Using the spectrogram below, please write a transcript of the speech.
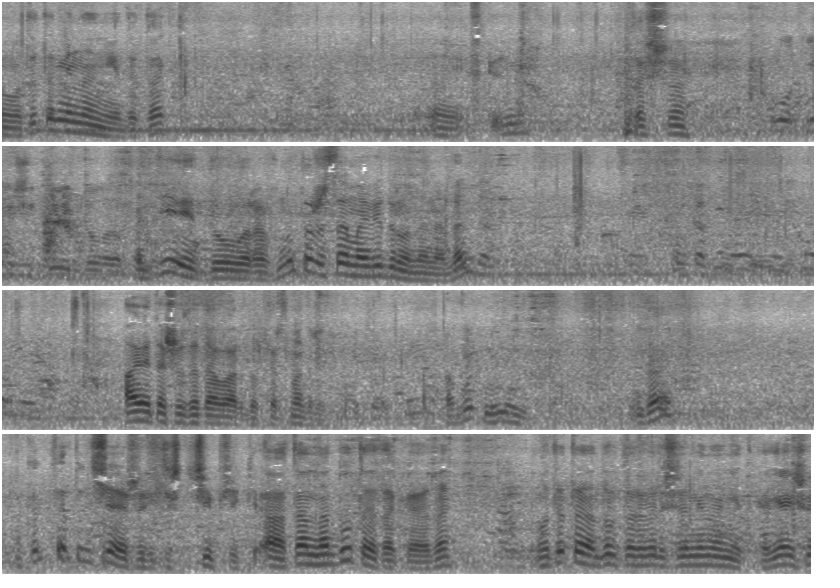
Вот это менониды, так? Так что Вот, ящик 9 долларов. 9 долларов. Ну, то же самое ведро, наверное, да? Он как А это что за товар, доктор, смотри? А вот менонитка. Да? А как ты отличаешь эти чипчики? А, там надутая такая, да? Вот это, доктор говорит, что менонитка. Я еще,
